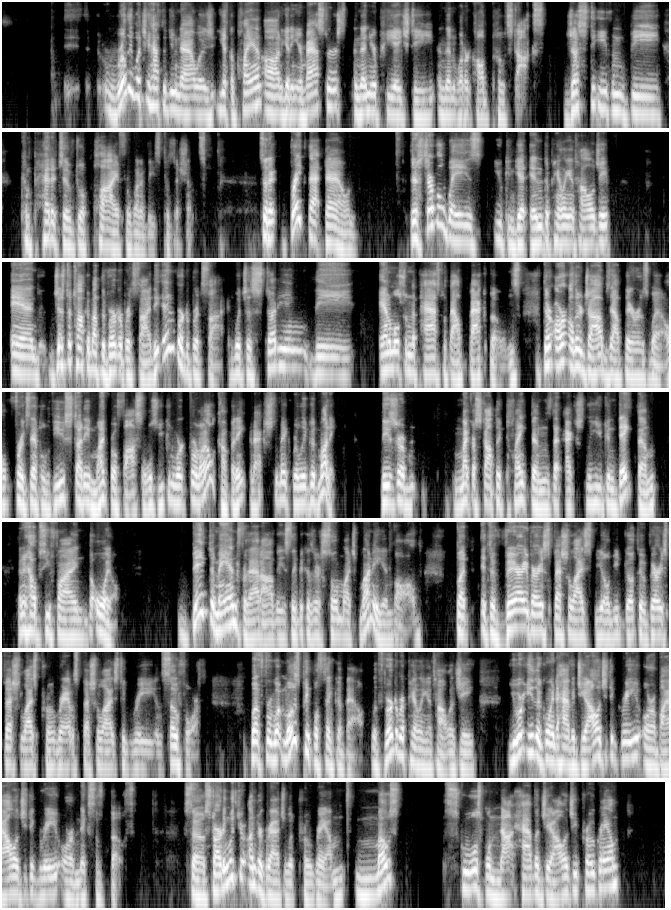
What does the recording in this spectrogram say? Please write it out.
eh, really what you have to do now is you have to plan on getting your master's and then your PhD and then what are called postdocs, just to even be competitive to apply for one of these positions. So to break that down, there's several ways you can get into paleontology. And just to talk about the vertebrate side, the invertebrate side, which is studying the animals from the past without backbones. There are other jobs out there as well. For example, if you study microfossils, you can work for an oil company and actually make really good money. These are microscopic planktons that actually you can date them and it helps you find the oil. Big demand for that, obviously, because there's so much money involved, but it's a very, very specialized field. You'd go through a very specialized program, specialized degree, and so forth. But for what most people think about with vertebrate paleontology, you're either going to have a geology degree or a biology degree or a mix of both. So, starting with your undergraduate program, most schools will not have a geology program.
